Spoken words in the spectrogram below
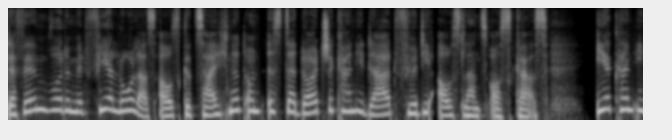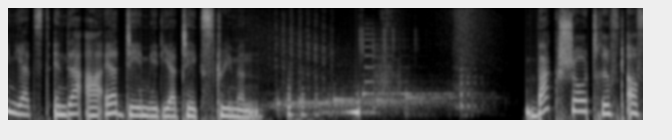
Der Film wurde mit vier Lolas ausgezeichnet und ist der deutsche Kandidat für die Auslands-Oscars. Ihr könnt ihn jetzt in der ARD-Mediathek streamen. Backshow trifft auf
